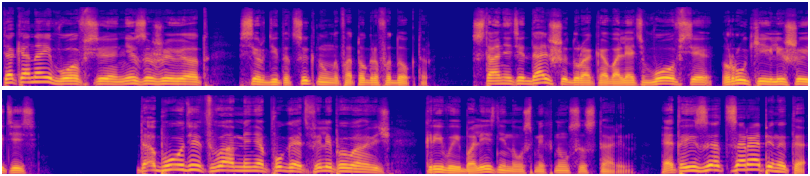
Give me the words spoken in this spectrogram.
так она и вовсе не заживет», — сердито цыкнул на фотографа доктор. Станете дальше дурака валять вовсе, руки лишитесь». «Да будет вам меня пугать, Филипп Иванович!» Криво и болезненно усмехнулся Старин. «Это из-за царапины-то!»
